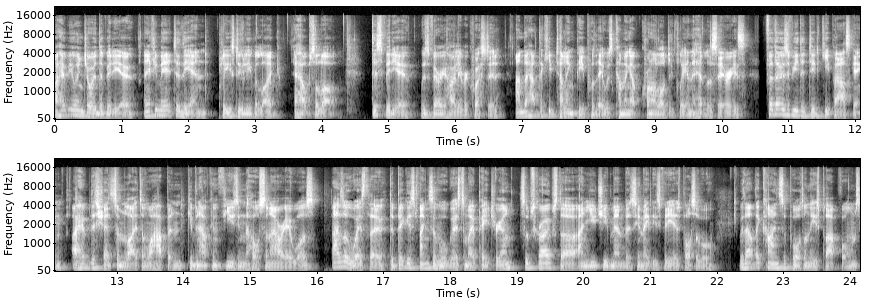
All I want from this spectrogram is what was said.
I hope you enjoyed the video, and if you made it to the end, please do leave a like. It helps a lot. This video was very highly requested, and I had to keep telling people that it was coming up chronologically in the Hitler series. For those of you that did keep asking, I hope this sheds some light on what happened, given how confusing the whole scenario was. As always though, the biggest thanks of all goes to my Patreon, Subscribestar, and YouTube members who make these videos possible. Without the kind support on these platforms,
